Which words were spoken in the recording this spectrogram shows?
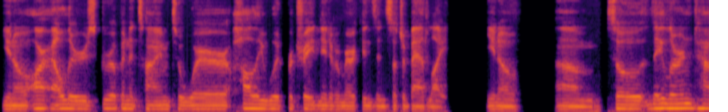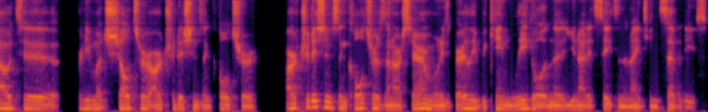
You know, our elders grew up in a time to where Hollywood portrayed Native Americans in such a bad light. You know, um, so they learned how to pretty much shelter our traditions and culture our traditions and cultures and our ceremonies barely became legal in the United States in the 1970s.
